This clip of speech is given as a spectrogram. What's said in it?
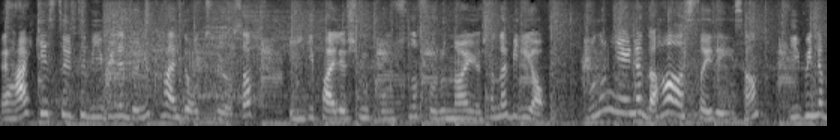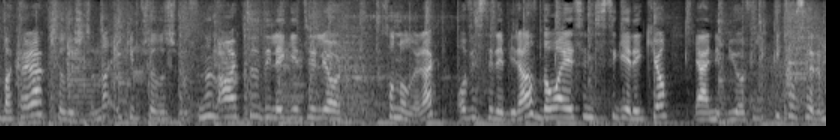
ve herkes sırtı birbirine dönük halde oturuyorsa bilgi paylaşımı konusunda sorunlar yaşanabiliyor. Bunun yerine daha az sayıda insan birbirine bakarak çalıştığında ekip çalışmasının arttığı dile getiriliyor. Son olarak ofislere biraz doğa esintisi gerekiyor. Yani biyofilik bir tasarım.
